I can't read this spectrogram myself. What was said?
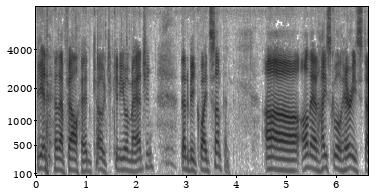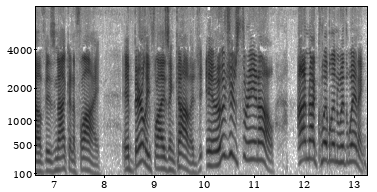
be an NFL head coach. Can you imagine? That'd be quite something. Uh, all that high school Harry stuff is not going to fly. It barely flies in college. Hoosiers three and zero. Oh. I'm not quibbling with winning,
